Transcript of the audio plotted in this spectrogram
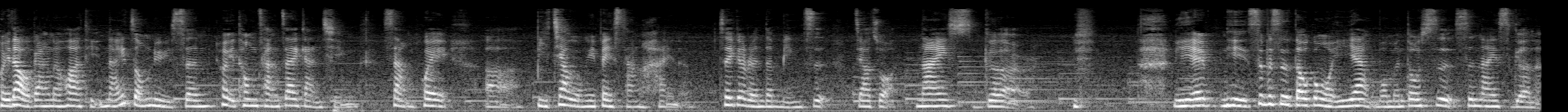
回到我刚刚的话题，哪一种女生会通常在感情上会呃比较容易被伤害呢？这个人的名字叫做 Nice Girl。你也你是不是都跟我一样？我们都是是 nice girl 呢？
